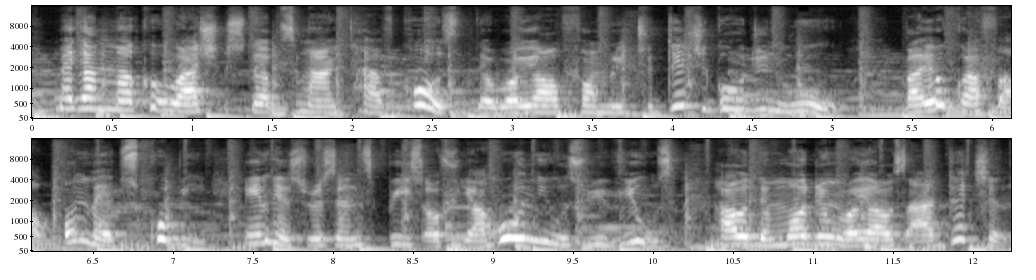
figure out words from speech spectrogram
Meghan Markle rash steps might have caused the royal family to ditch golden rule. Biographer Omid Scobie, in his recent piece of Yahoo News, reviews how the modern royals are ditching,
